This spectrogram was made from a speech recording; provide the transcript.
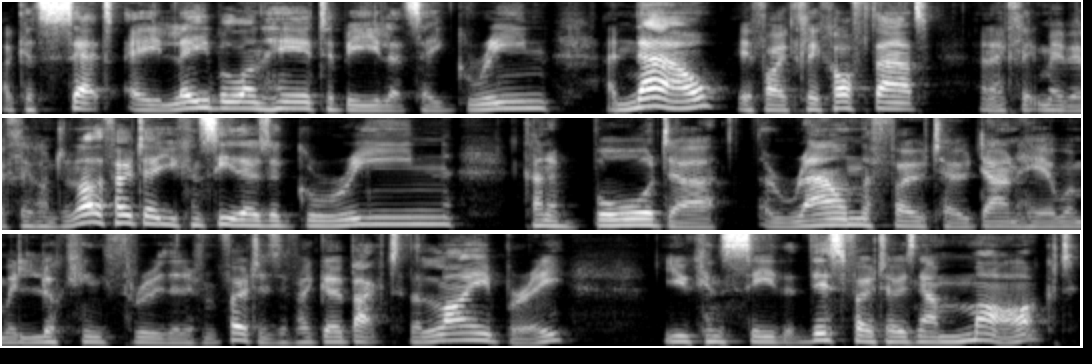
I could set a label on here to be, let's say green. And now if I click off that and I click, maybe I click onto another photo, you can see there's a green kind of border around the photo down here when we're looking through the different photos. If I go back to the library, you can see that this photo is now marked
